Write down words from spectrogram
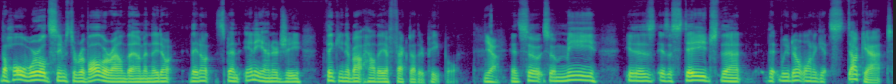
the whole world seems to revolve around them and they don't they don't spend any energy thinking about how they affect other people. Yeah. And so so me is is a stage that that we don't want to get stuck at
